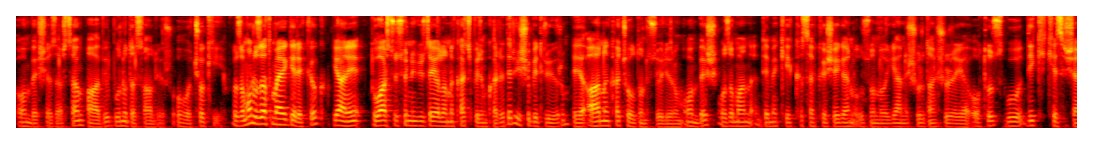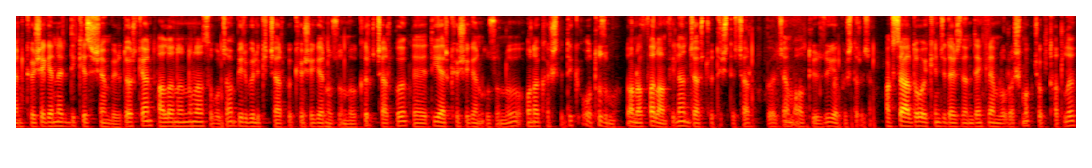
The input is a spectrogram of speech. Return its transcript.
15 yazarsam abi bunu da sağlıyor. Oo çok iyi. O zaman uzatmaya gerek yok. Yani duvar süsünün yüzey alanı kaç birim karedir? İşi bitiriyorum. E, A'nın kaç olduğunu söylüyorum 15. O zaman demek ki kısa köşegen uzunluğu yani şuradan şuraya 30. Bu dik kesişen köşegenler dik kesişen bir dörtgen. Alanını nasıl bulacağım? 1 bölü 2 çarpı köşegen uzunluğu 40 çarpı e, diğer köşegen uzunluğu ona kaç dedik? 30 mu? Sonra falan filan cahçut işte çarpıp böleceğim 600'ü yapıştıracağım. Aksi halde o ikinci dereceden denklemle uğraşmak çok tatlı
